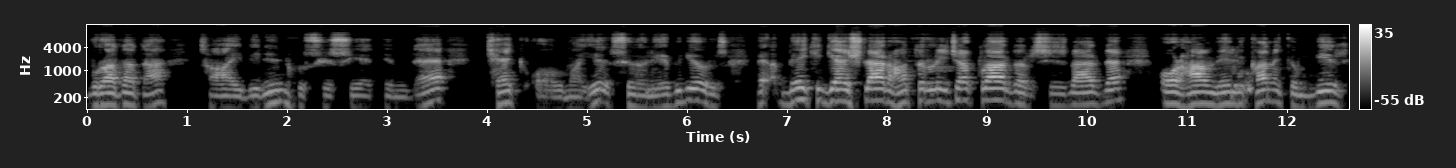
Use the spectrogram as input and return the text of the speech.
burada da sahibinin hususiyetinde tek olmayı söyleyebiliyoruz. E, belki gençler hatırlayacaklardır sizlerde Orhan Veli Kanık'ın bir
